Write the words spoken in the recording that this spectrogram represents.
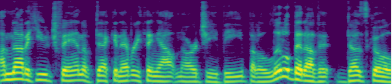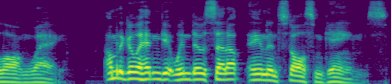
I'm not a huge fan of decking everything out in RGB, but a little bit of it does go a long way. I'm going to go ahead and get Windows set up and install some games.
